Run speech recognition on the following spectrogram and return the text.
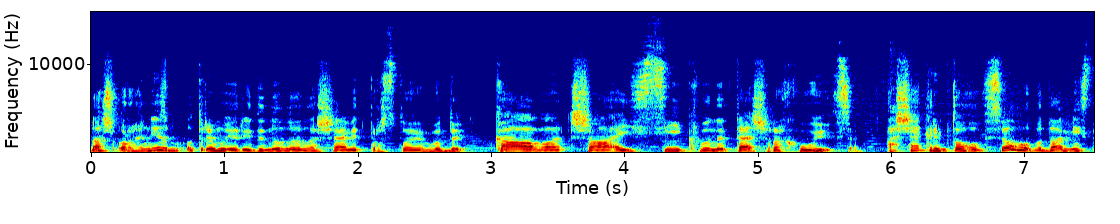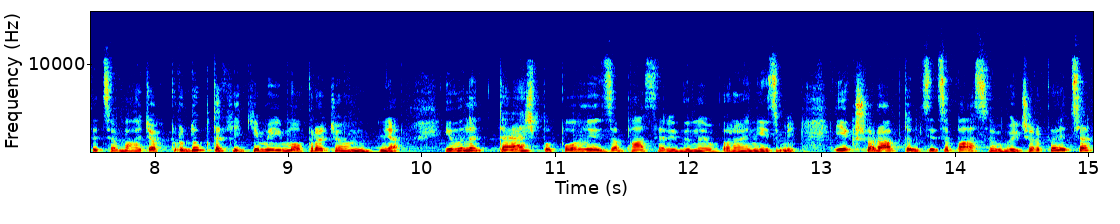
Наш організм отримує рідину не лише від простої води. Кава, чай, сік вони теж рахуються. А ще крім того всього, вода міститься в багатьох продуктах, які ми їмо протягом дня. І вони теж поповнюють запаси рідини в організмі. І якщо раптом ці запаси вичерпаються,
